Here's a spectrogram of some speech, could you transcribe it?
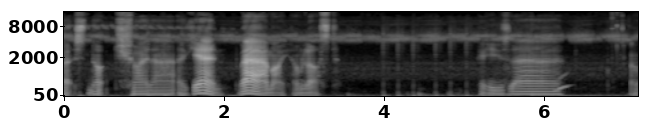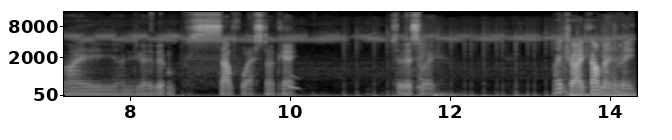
Let's not try that again. Where am I? I'm lost. Okay, he's there. Am I... I need to go a bit southwest. Okay. So this way. I tried. You can't moan at me.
